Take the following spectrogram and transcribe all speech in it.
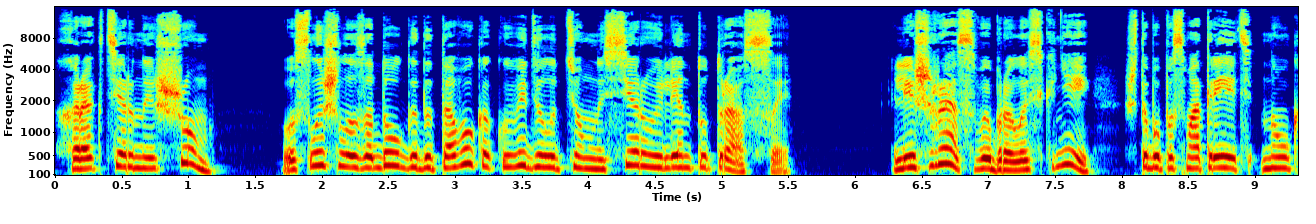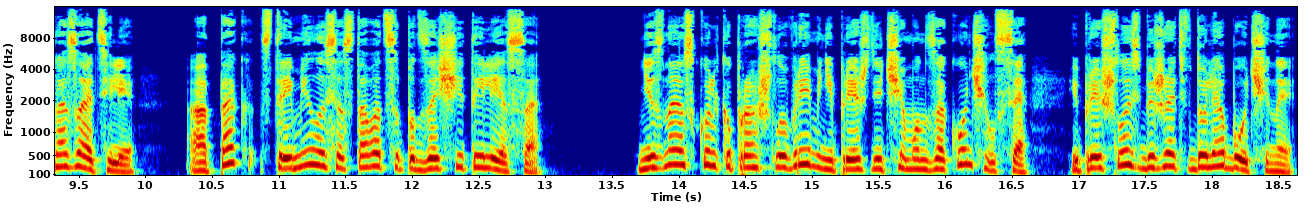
Характерный шум услышала задолго до того, как увидела темно-серую ленту трассы. Лишь раз выбралась к ней, чтобы посмотреть на указатели — а так стремилась оставаться под защитой леса. Не знаю, сколько прошло времени, прежде чем он закончился, и пришлось бежать вдоль обочины.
